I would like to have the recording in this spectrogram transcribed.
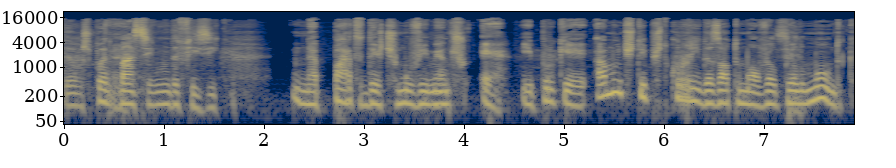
é o expoente é. máximo da física na parte destes movimentos é. E porquê? Há muitos tipos de corridas automóvel Sim. pelo mundo, que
